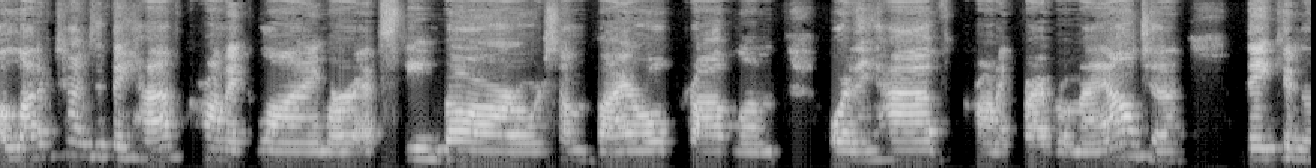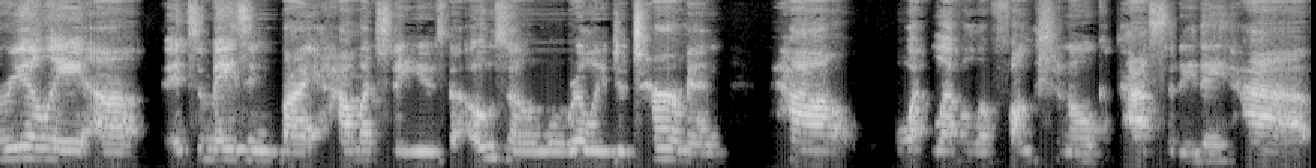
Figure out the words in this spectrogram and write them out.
a lot of times if they have chronic Lyme or Epstein-Barr or some viral problem or they have chronic fibromyalgia, they can really, uh, it's amazing by how much they use the ozone will really determine how what level of functional capacity they have.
